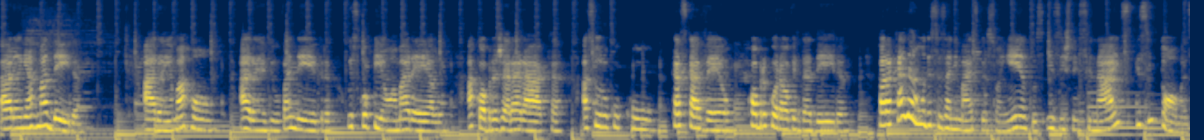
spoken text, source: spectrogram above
aranha armadeira, a aranha marrom, a aranha viúva negra, o escorpião amarelo, a cobra jararaca, a surucucu, cascavel, cobra coral verdadeira. Para cada um desses animais peçonhentos existem sinais e sintomas.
